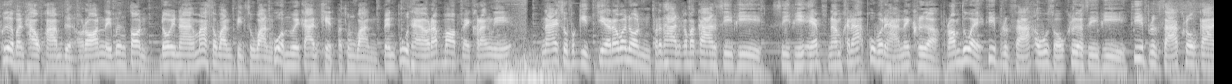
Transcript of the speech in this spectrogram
เพื่อบรรเทาความเดือดร้อนในเบื้องต้น โดยนางมาสวรรณปิ่นสุวรรณผู้อำนวยการเขตปทุมวัน เป็นผู้แทนรับมอบในครั้งนี้นายสุภกิจเจียรวนนท์ประธานกรรมการ CP CPF นำคณะผู้บริหารในเครือ พร้อมด้วยที่ปรึกษาอาวุโสเครือ CP ที่ปรึกษาโครงการ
